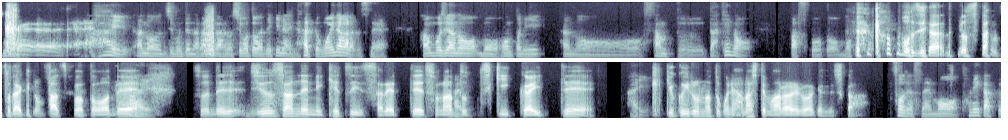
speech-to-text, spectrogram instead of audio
もうはい、あの自分でなかなかあの仕事ができないなと思いながらですね、カンボジアのもう本当に、あのスタンプだけのパスポートを持って、カンボジアのスタンプだけのパスポートで、はい、それで13年に決意されて、その後はい月1回行って、はい。結局いろんなところに話して回られるわけですか？そうですね。もうとにかく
